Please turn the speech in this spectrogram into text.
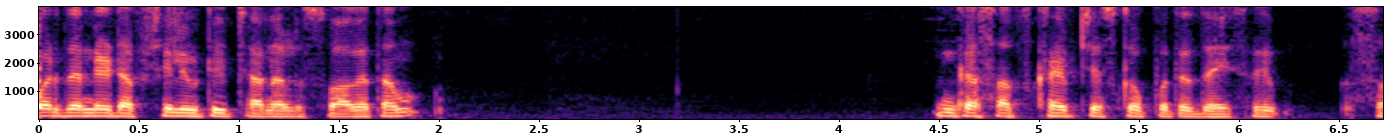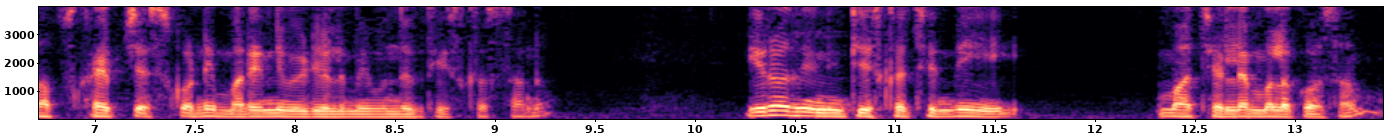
Vardhan Reddy official YouTube channel స్వాగతం. ఇంకా సబ్స్క్రైబ్ చేసుకోకపోతే దయచేసి సబ్స్క్రైబ్ చేసుకోండి. మరిన్ని వీడియోలు మీ ముందుకు తీసుకొస్తాను. ఈరోజు నేను తీసుకొచ్చింది మా చెల్లెమ్మల కోసం.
